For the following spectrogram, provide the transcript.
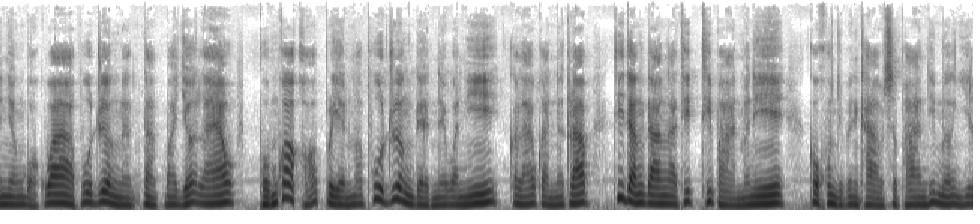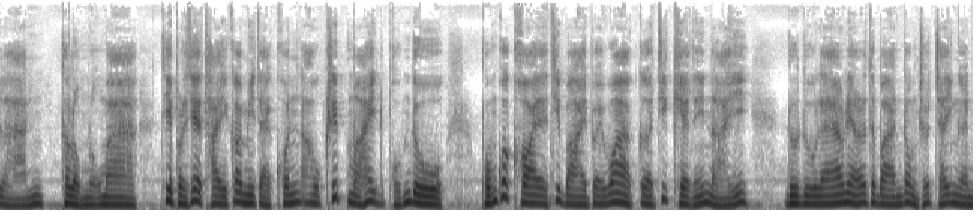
นยังบอกว่าพูดเรื่องหนักๆมาเยอะแล้ว ผมก็ขอเปลี่ยนมาพูดเรื่องเด่นในวันนี้ก็แล้วกันนะครับ ที่ดัง ๆ อาทิตย์ที่ผ่านมานี้ ก็คงจะเป็นข่าวสะพานที่เมืองอีหลานถล่มลงมา ที่ประเทศไทยก็มีแต่คนเอาคลิปมาให้ผมดู ผมก็คอยอธิบายไปว่าเกิดที่เขตไหนๆดูดูแล้วเนี่ยรัฐบาลต้องชดใช้เงิน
